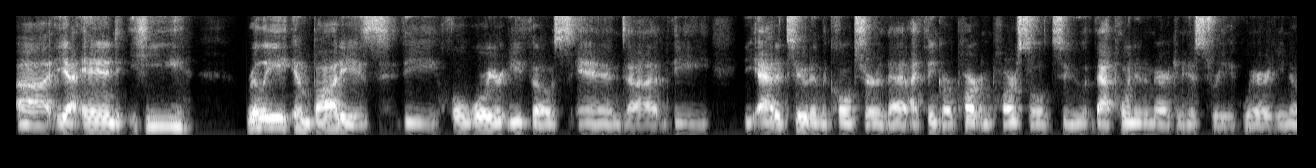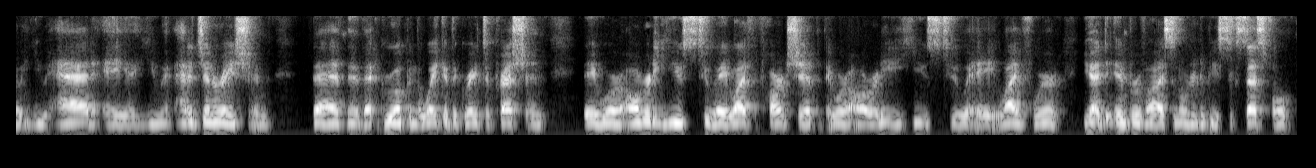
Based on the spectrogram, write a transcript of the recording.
Uh, yeah, and he really embodies the whole warrior ethos and uh, the the attitude and the culture that I think are part and parcel to that point in American history, where you know you had a you had a generation that that grew up in the wake of the Great Depression they were already used to a life of hardship. They were already used to a life where you had to improvise in order to be successful.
